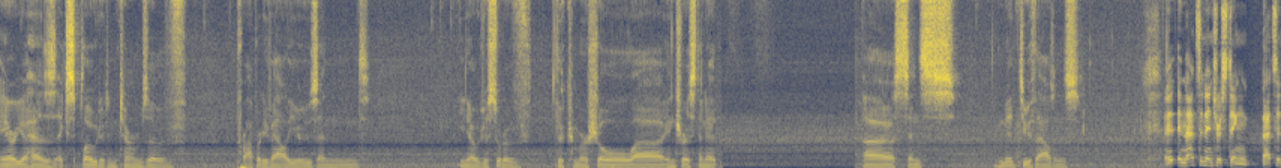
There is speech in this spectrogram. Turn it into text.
area has exploded in terms of property values and you know just sort of the commercial uh, interest in it uh, since mid 2000s and, and that's an interesting that's a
